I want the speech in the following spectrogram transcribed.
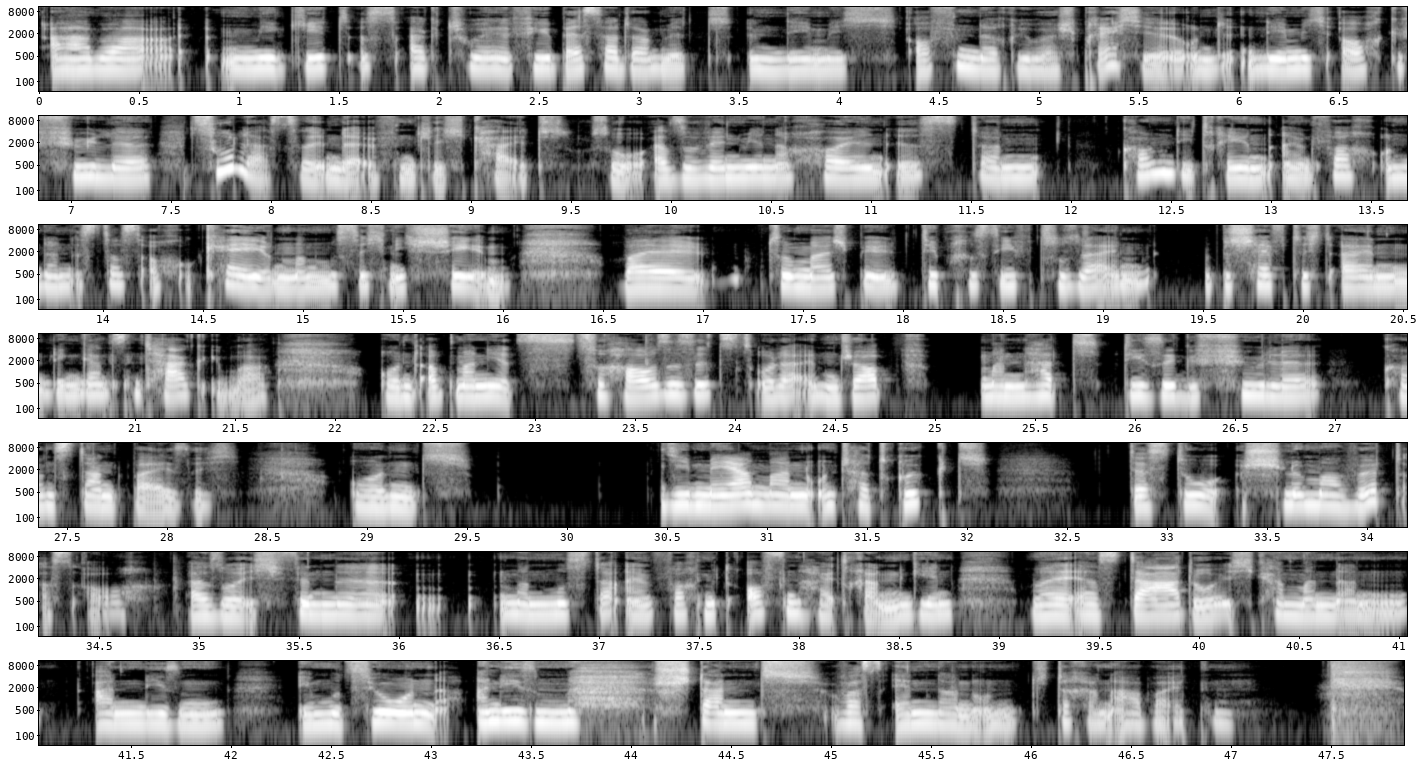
Aber mir geht es aktuell viel besser damit, indem ich offen darüber spreche und indem ich auch Gefühle zulasse in der Öffentlichkeit. So, also wenn mir nach Heulen ist, dann kommen die Tränen einfach und dann ist das auch okay und man muss sich nicht schämen, weil zum Beispiel depressiv zu sein beschäftigt einen den ganzen Tag über. Und ob man jetzt zu Hause sitzt oder im Job, man hat diese Gefühle konstant bei sich. Und je mehr man unterdrückt, desto schlimmer wird das auch. Also ich finde, man muss da einfach mit Offenheit rangehen, weil erst dadurch kann man dann an diesen Emotionen, an diesem Stand was ändern und daran arbeiten.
